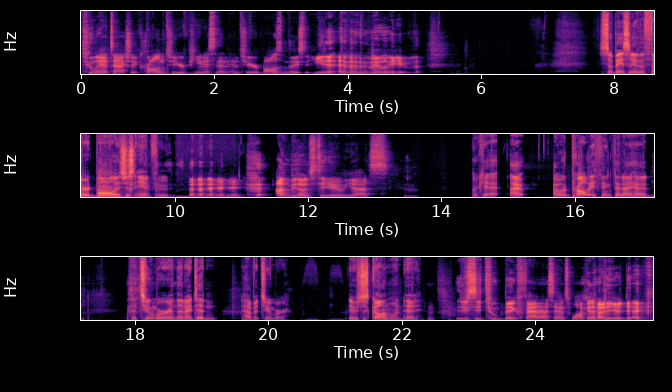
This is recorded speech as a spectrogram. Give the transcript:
two ants actually crawl into your penis and then into your balls, and they eat it, and then they leave. So basically, the third ball is just ant food. Unbeknownst to you, yes. Okay, I I would probably think that I had a tumor, and then I didn't have a tumor. It was just gone one day. You see two big fat ass ants walking out of your dick.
